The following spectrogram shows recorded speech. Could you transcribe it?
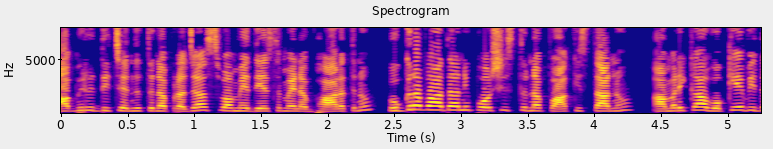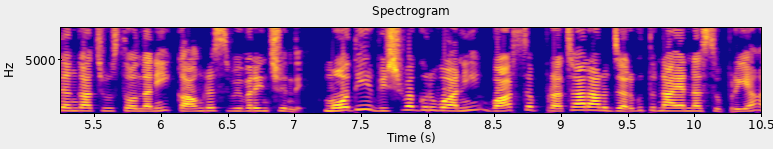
అభివృద్ధి చెందుతున్న ప్రజాస్వామ్య దేశమైన భారత్ను ఉగ్రవాదాన్ని పోషిస్తున్న పాకిస్తాన్ను అమెరికా ఒకే విధంగా చూస్తోందని కాంగ్రెస్ వివరించింది. మోదీ విశ్వగురువు అని వాట్సాప్ ప్రచారాలు జరుగుతున్నాయన్న సుప్రియ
